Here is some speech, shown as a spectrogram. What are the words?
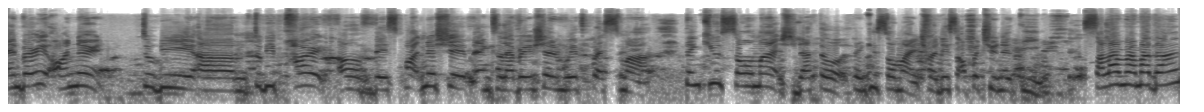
and very honored to be um, to be part of this partnership and collaboration with Presma. Thank you so much, Dato. Thank you so much for this opportunity. Salam Ramadan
